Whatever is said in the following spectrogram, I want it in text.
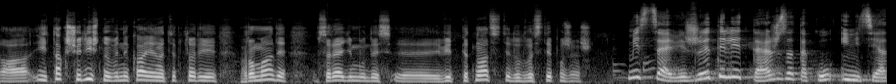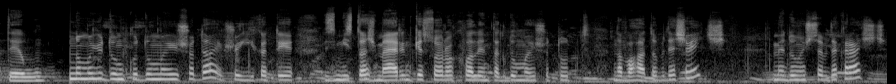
А, і так щорічно виникає на території громади в середньому десь е, від 15 до 20 пожеж. Місцеві жителі теж за таку ініціативу. На мою думку, думаю, що так. Якщо їхати з міста Жмеринки 40 хвилин, так думаю, що тут набагато буде швидше. Ми думаємо, що це буде краще.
